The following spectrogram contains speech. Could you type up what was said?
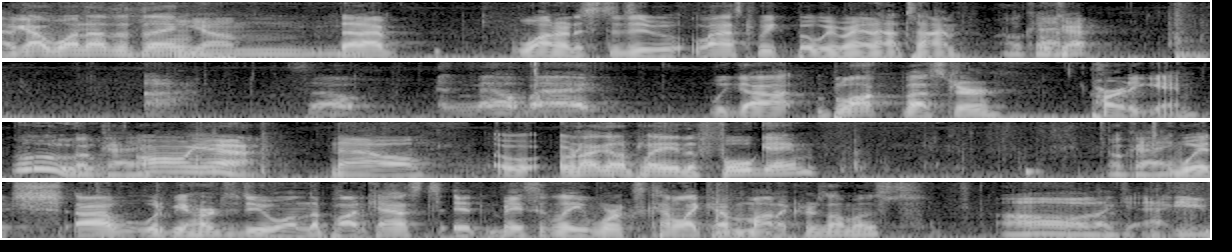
I got one other thing Yum. that I wanted us to do last week, but we ran out of time. Okay. Okay. So in mailbag, we got Blockbuster Party Game. Ooh. Okay. Oh yeah. Now we're not gonna play the full game, Okay. which uh, would be hard to do on the podcast. It basically works kind of like a monikers almost. Oh, like uh, you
